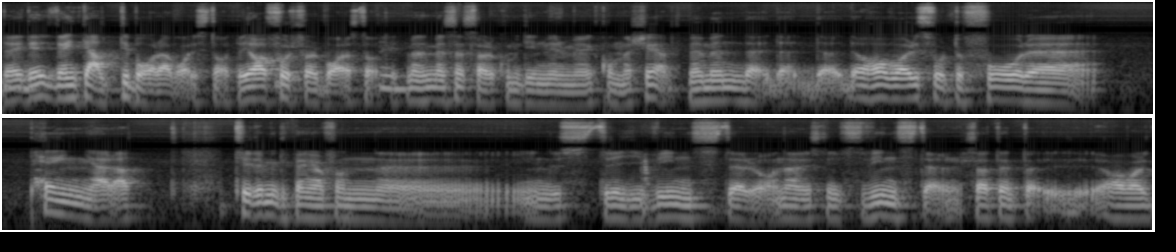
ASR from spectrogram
Det, det, det har inte alltid bara varit statligt. Jag har först varit bara statligt men, men sen så har det kommit in mer och mer kommersiellt. Men, men det, det, det, det har varit svårt att få det, pengar att tillräckligt mycket pengar från eh, industrivinster och näringslivsvinster. Så att det inte har varit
